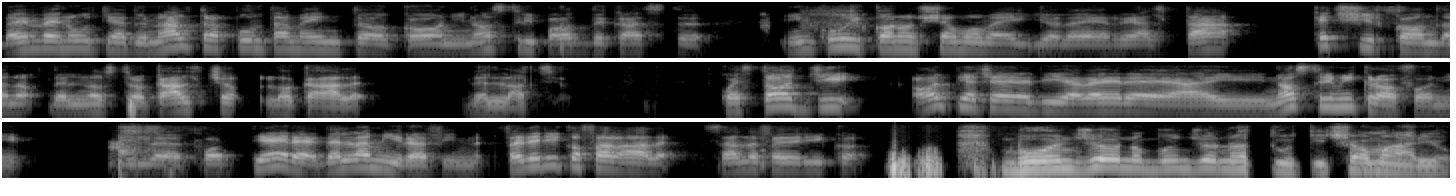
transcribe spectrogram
benvenuti ad un altro appuntamento con i nostri podcast in cui conosciamo meglio le realtà che circondano del nostro calcio locale del Lazio. Quest'oggi ho il piacere di avere ai nostri microfoni il portiere della Mirafin, Federico Favale. Salve Federico. Buongiorno, buongiorno a tutti, ciao Mario.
